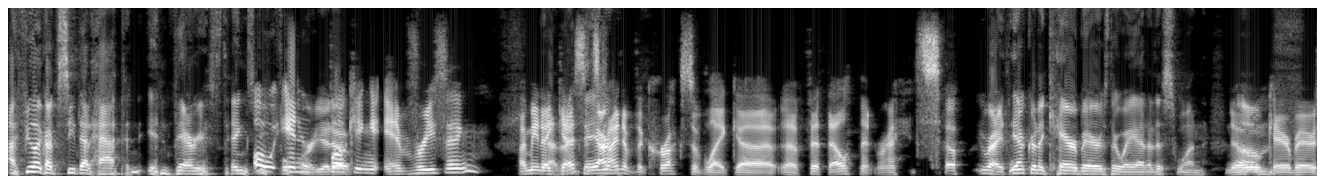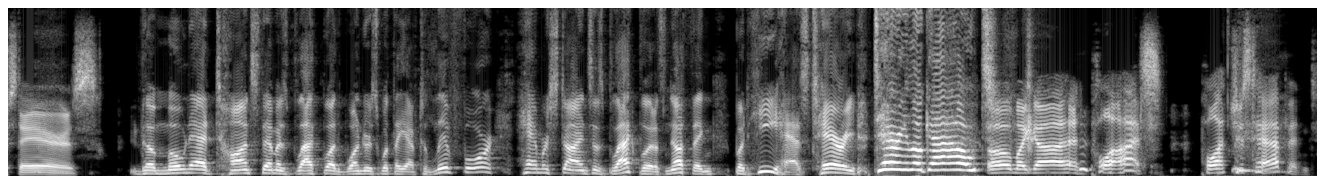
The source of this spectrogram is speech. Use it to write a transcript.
I feel like I've seen that happen in various things. Oh, before, in you know? fucking everything. I mean, Yeah, I guess it's kind of the crux of like uh, uh, Fifth Element, right? So right? They aren't going to Care Bears their way out of this one. no Um, Care Bear stairs. The monad taunts them as Blackblood wonders what they have to live for. Hammerstein says Blackblood is nothing, but he has Terry. Terry, look out! Oh my god, plot. Plot just happened.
